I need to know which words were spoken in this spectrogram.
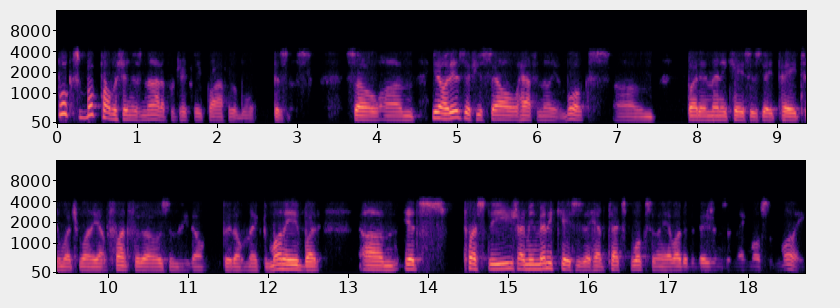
books book publishing is not a particularly profitable business. So um, you know, it is if you sell half a million books, um, but in many cases they pay too much money up front for those, and they don't they don't make the money. But um, it's prestige. I mean, in many cases they have textbooks and they have other divisions that make most of the money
